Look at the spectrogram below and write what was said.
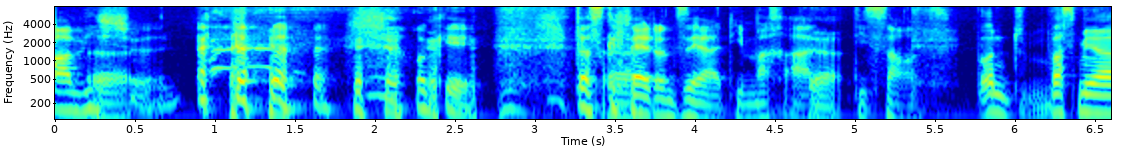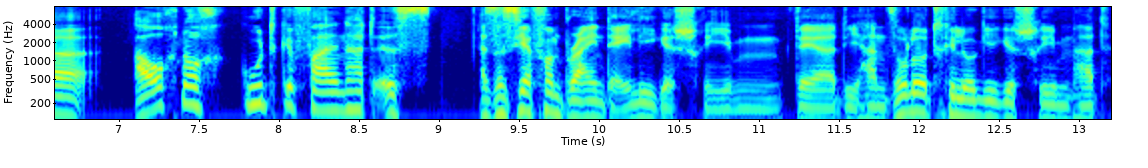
Oh, wie äh. schön. okay. Das gefällt uns sehr, die Machart, ja. die Sounds. Und was mir auch noch gut gefallen hat, ist, also es ist ja von Brian Daly geschrieben, der die Han Solo-Trilogie geschrieben hat.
